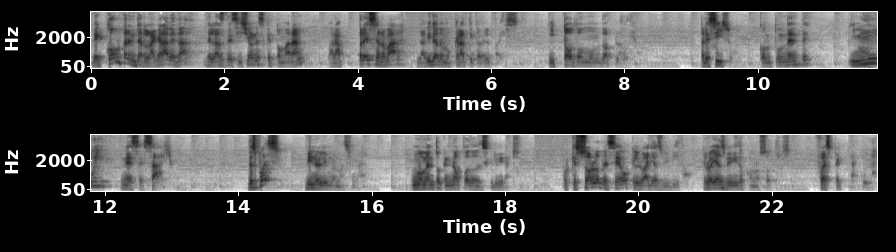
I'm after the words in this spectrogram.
de comprender la gravedad de las decisiones que tomarán para preservar la vida democrática del país. Y todo mundo aplaudió. Preciso, contundente y muy necesario. Después vino el himno nacional, un momento que no puedo describir aquí, porque solo deseo que lo hayas vivido, que lo hayas vivido con nosotros. Fue espectacular.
